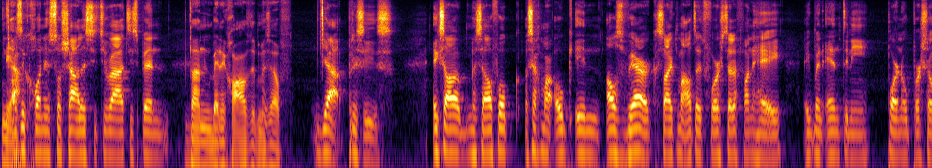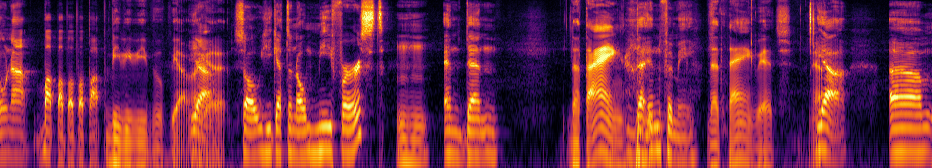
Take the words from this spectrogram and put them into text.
ja. Als ik gewoon in sociale situaties ben, Dan ben ik gewoon altijd mezelf. ja, precies. Ik zou mezelf ook, zeg maar, ook in als werk, zou ik me altijd voorstellen van, hey, ik ben Anthony, porno persona, bap, bap, bap, bap, bap. Wie, wie, wie. Ja, Ja, so you get to know me first, Mhm. and then The thing. the infamy. The thing, bitch. Ja. Ja. Ehm,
